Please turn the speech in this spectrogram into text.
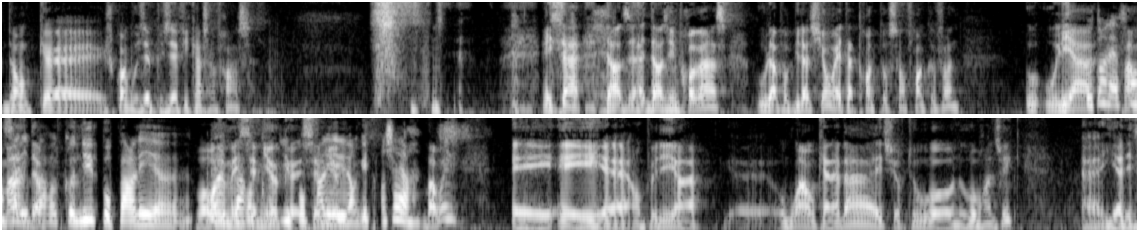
Donc, euh, je crois que vous êtes plus efficace en France. et ça, dans, dans une province où la population est à 30% francophone, où, il y a Pourtant, la France, n'est pas reconnue pour parler. Euh, ouais, mais c'est mieux que pour parler les langues étrangères. Bah oui. Et, et euh, on peut dire, euh, au moins au Canada et surtout au Nouveau-Brunswick, euh, il, y a des,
